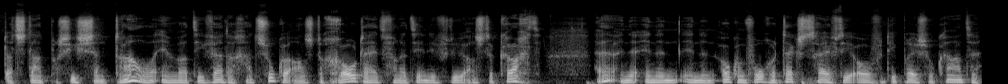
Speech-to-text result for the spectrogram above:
dat staat precies centraal in wat hij verder gaat zoeken als de grootheid van het individu, als de kracht. In, een, in een, ook een vroeger tekst schrijft hij over die pre-Socraten,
